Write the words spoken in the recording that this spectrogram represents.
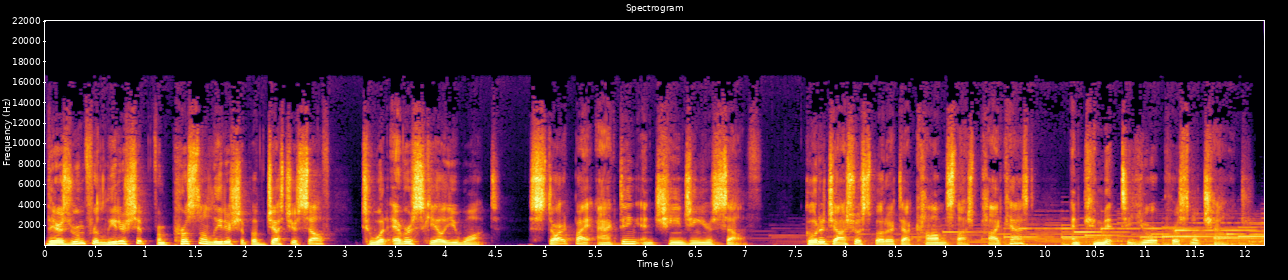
There's room for leadership from personal leadership of just yourself to whatever scale you want. Start by acting and changing yourself go to joshuaspodek.com slash podcast and commit to your personal challenge.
